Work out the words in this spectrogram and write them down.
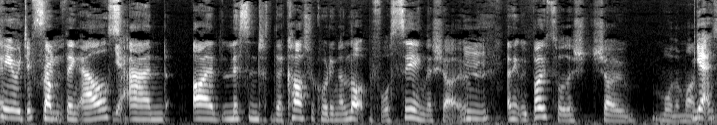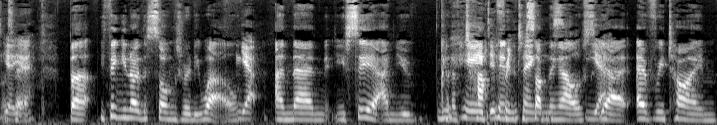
hear a different- something else. Yeah. And I listened to the cast recording a lot before seeing the show. Mm. I think we both saw the show more than once. Yes, when I was yeah, yeah. But you think you know the songs really well, Yeah. and then you see it and you kind of tap into things. something else. Yeah. every time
